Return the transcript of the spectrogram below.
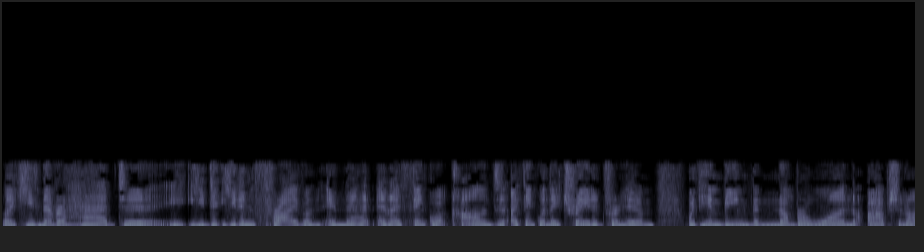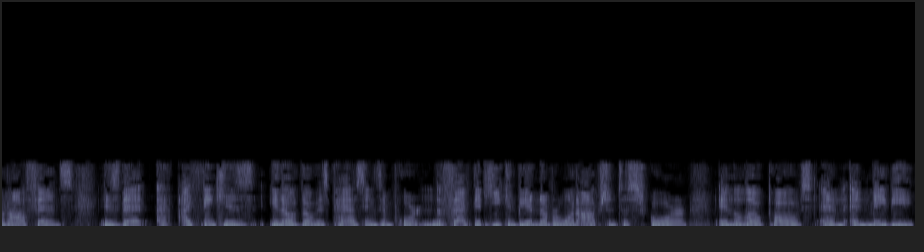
like he's never had to. He he, he didn't thrive on in that, and I think what Collins, I think when they traded for him, with him being the number one option on offense, is that I, think his, you know, though his passing's important, the fact that he can be a number one option to score in the low post and and maybe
